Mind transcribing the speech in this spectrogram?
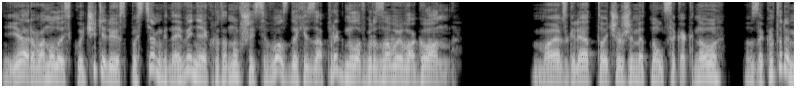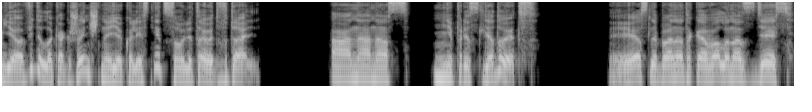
я рванулась к учителю и спустя мгновение, крутанувшись в воздухе, запрыгнула в грузовой вагон. Мой взгляд тотчас же метнулся к окну, за которым я увидела, как женщина и её колесница улетают вдаль. «Она нас не преследует?» «Если бы она атаковала нас здесь,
